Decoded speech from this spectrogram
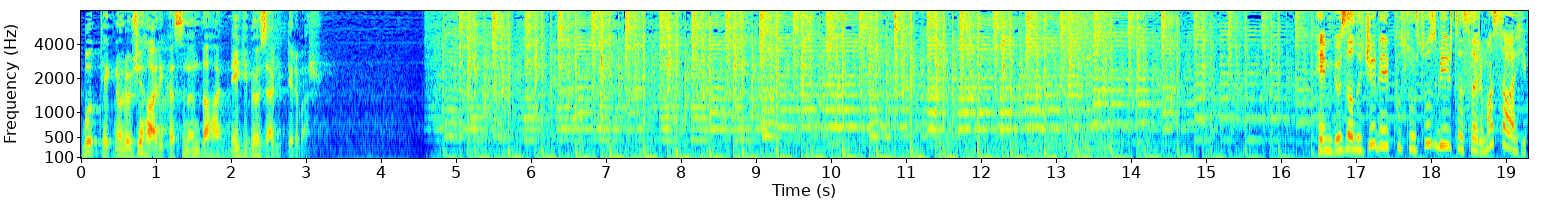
bu teknoloji harikasının daha ne gibi özellikleri var. Hem göz alıcı ve kusursuz bir tasarıma sahip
